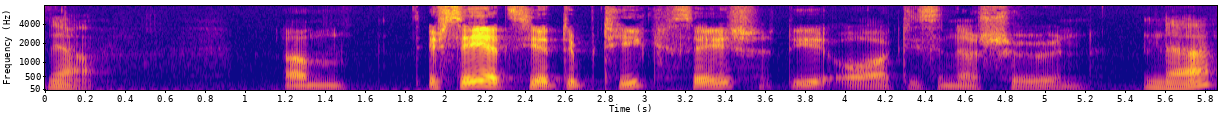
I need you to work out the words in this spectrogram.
Ja. Ja. Ähm, ich sehe jetzt hier Diptyque, sehe ich. Die, oh, die sind ja schön. Ne?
